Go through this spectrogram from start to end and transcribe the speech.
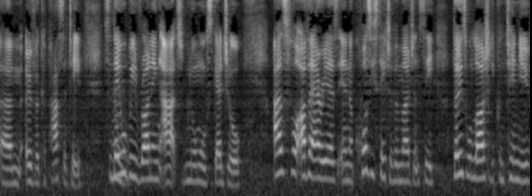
um, over capacity, so they will be running at normal schedule. As for other areas in a quasi state of emergency, those will largely continue,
